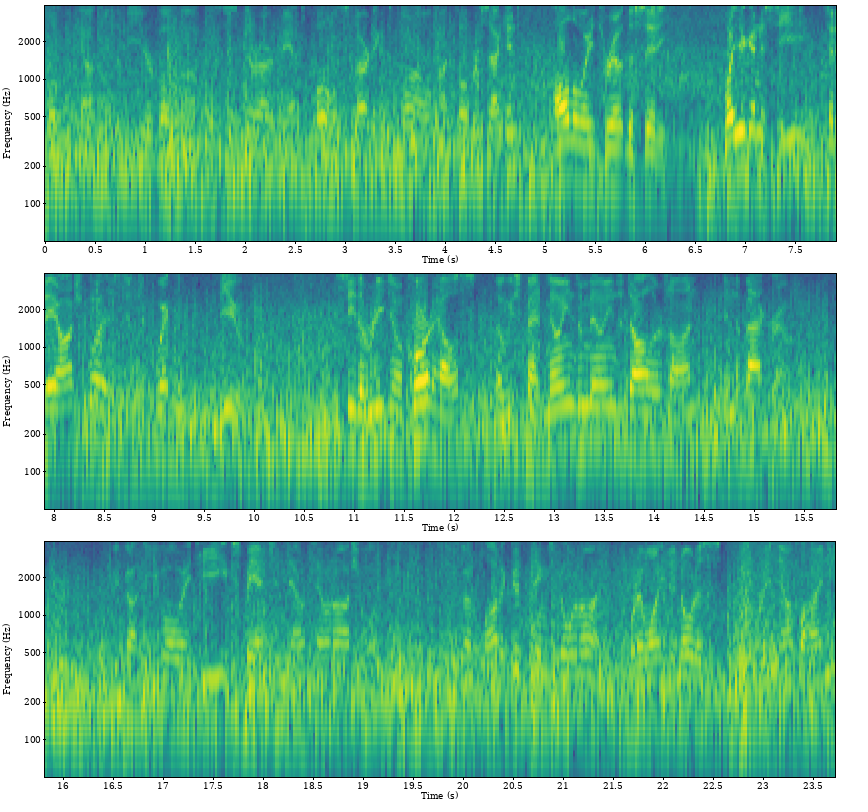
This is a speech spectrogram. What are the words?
Local Council to be your vote uh, voice. There are advanced polls starting tomorrow, October 2nd, all the way throughout the city. What you're going to see today, Oshawa, is just a quick view. You see the regional courthouse that we spent millions and millions of dollars on in the background. Got the UOIT expansion downtown Oshawa. So we've got a lot of good things going on. What I want you to notice right now behind me,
